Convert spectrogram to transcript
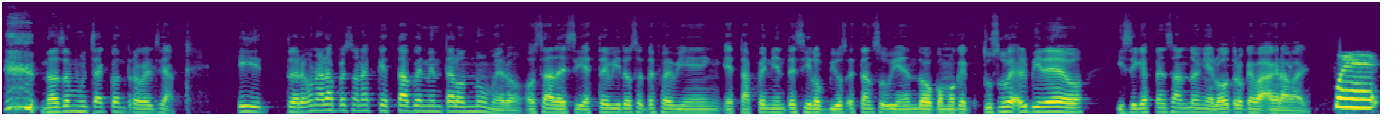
No hace mucha controversia. Y tú eres una de las personas que está pendiente a los números. O sea, de si este video se te fue bien, estás pendiente si los views están subiendo, como que tú subes el video y sigues pensando en el otro que vas a grabar. Pues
